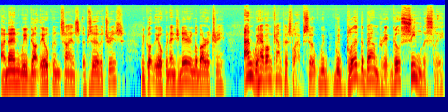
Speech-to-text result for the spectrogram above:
And then we've got the Open Science Observatories, we've got the Open Engineering Laboratory, and we have on-campus labs. So we've, we've blurred the boundary. It goes seamlessly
